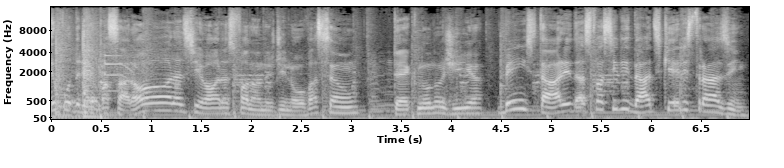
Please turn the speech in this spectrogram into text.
Eu poderia passar horas e horas falando de inovação, tecnologia, bem-estar e das facilidades que eles trazem.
